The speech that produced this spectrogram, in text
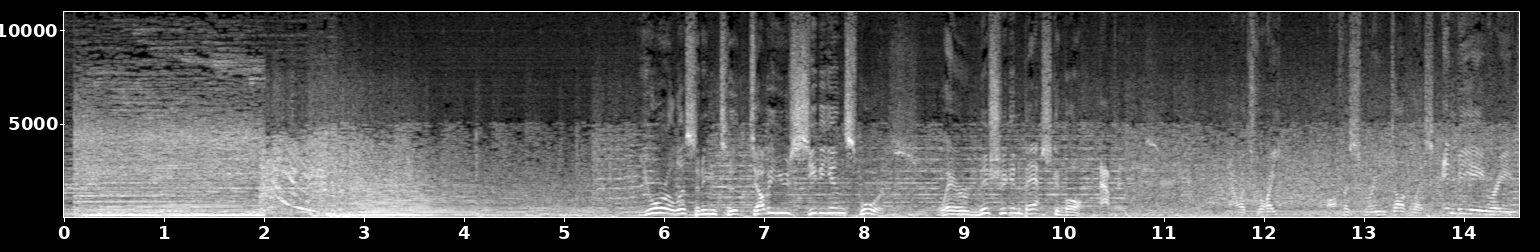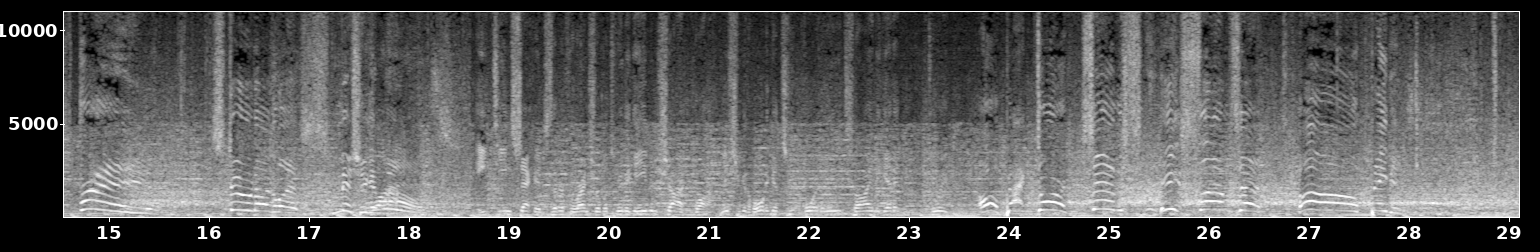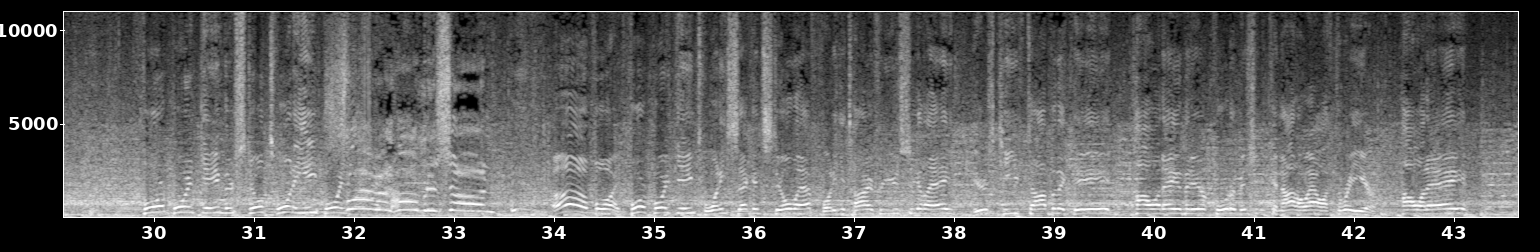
You're listening to WCBN Sports, where Michigan basketball happens. Now it's right off a screen. Douglas, NBA range, free! Stu Douglas, Michigan Wow. leads. 18 seconds, the differential between the game and shot clock. Michigan holding a two-point lead, trying to get it to a... Oh, backdoor! Sims! He slams it! Baby! Four-point game. There's still 28 points. Slam it home, DeShawn. Oh boy, four-point game, 20 seconds still left. Plenty of time for UCLA. Here's Keith, top of the key. Holiday in the near quarter. Michigan cannot allow a three-year. Holiday,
